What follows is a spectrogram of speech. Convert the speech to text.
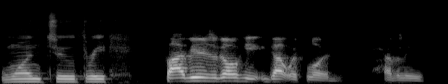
One, two, three. Five years ago, he got with Floyd, I believe.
